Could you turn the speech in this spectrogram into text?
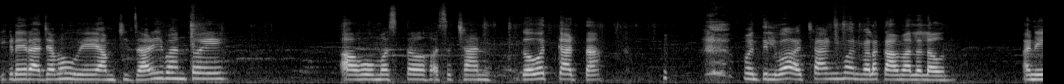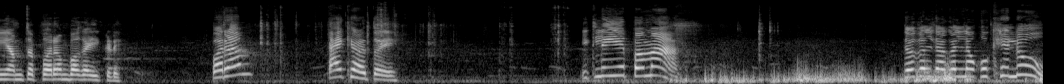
इकडे राजा भाऊ आहे आमची जाळी बांधतोय. आहो मस्त असं छान गवत काढता. म्हणतील वा छान म्हण मला कामाला लावून. आणि आमचा परम बघा इकडे. परम काय खेळतोय? इकडे ये पमा. दगल दगल नको खेळू.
